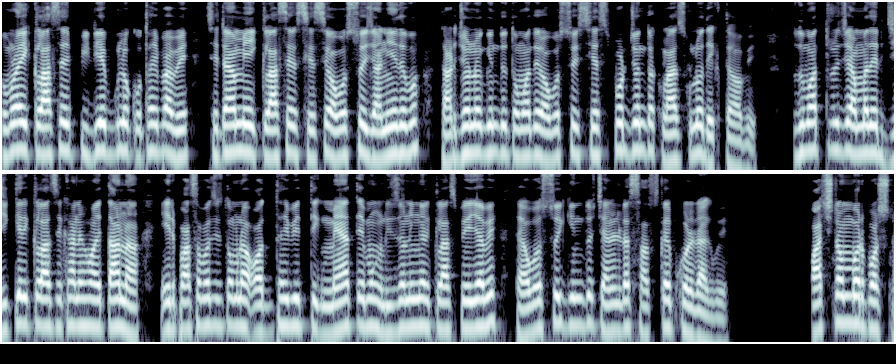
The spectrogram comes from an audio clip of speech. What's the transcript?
তোমরা এই ক্লাসের পিডিএফগুলো কোথায় পাবে, সেটা আমি এই ক্লাসের শেষে অবশ্যই জানিয়ে দেবো। তার জন্য কিন্তু তোমাদের অবশ্যই শেষ পর্যন্ত ক্লাসগুলো দেখতে হবে। শুধুমাত্র যে আমাদের জিকের ক্লাস এখানে হয় তা না, এর পাশাপাশি তোমরা অধ্যায়ভিত্তিক ম্যাথ এবং রিজনিংয়ের ক্লাস পেয়ে যাবে, তাই অবশ্যই কিন্তু চ্যানেলটা সাবস্ক্রাইব করে রাখবে। পাঁচ নম্বর প্রশ্ন,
